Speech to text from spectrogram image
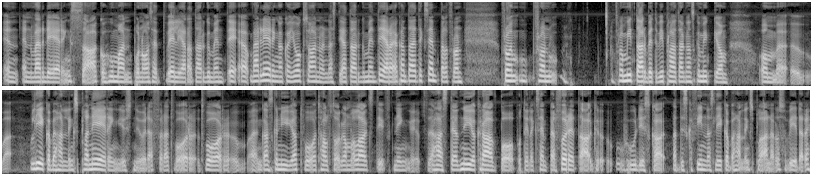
en, en värderingssak och hur man på något sätt väljer att argumentera. Värderingar kan ju också användas till att argumentera. Jag kan ta ett exempel från, från, från, från mitt arbete. Vi pratar ganska mycket om, om likabehandlingsplanering just nu därför att vår, vår eh, ganska nya, två och ett halvt år gamla lagstiftning eh, har ställt nya krav på, på till exempel företag, eh, hur de ska, att det ska finnas likabehandlingsplaner och så vidare.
